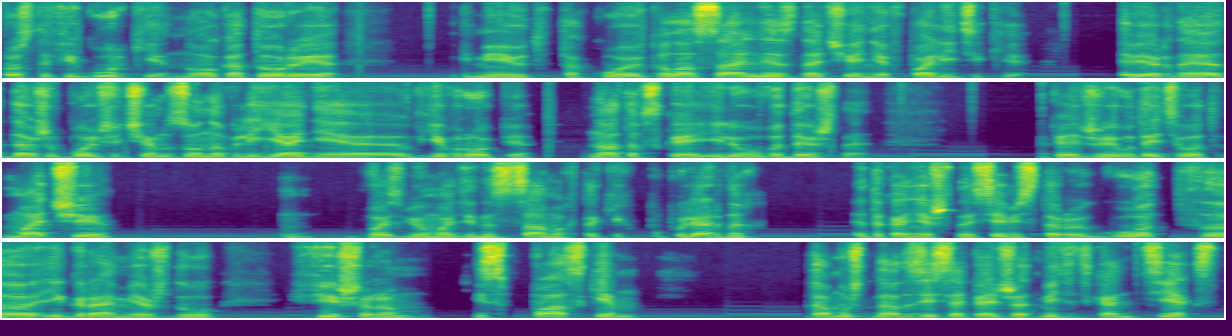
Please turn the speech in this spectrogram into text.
просто фигурки, но которые имеют такое колоссальное значение в политике. Наверное, даже больше, чем зона влияния в Европе, натовская или УВДшная. Опять же, и вот эти вот матчи, возьмем один из самых таких популярных, это, конечно, 72 год, э, игра между Фишером и Спасским, потому что надо здесь опять же отметить контекст.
